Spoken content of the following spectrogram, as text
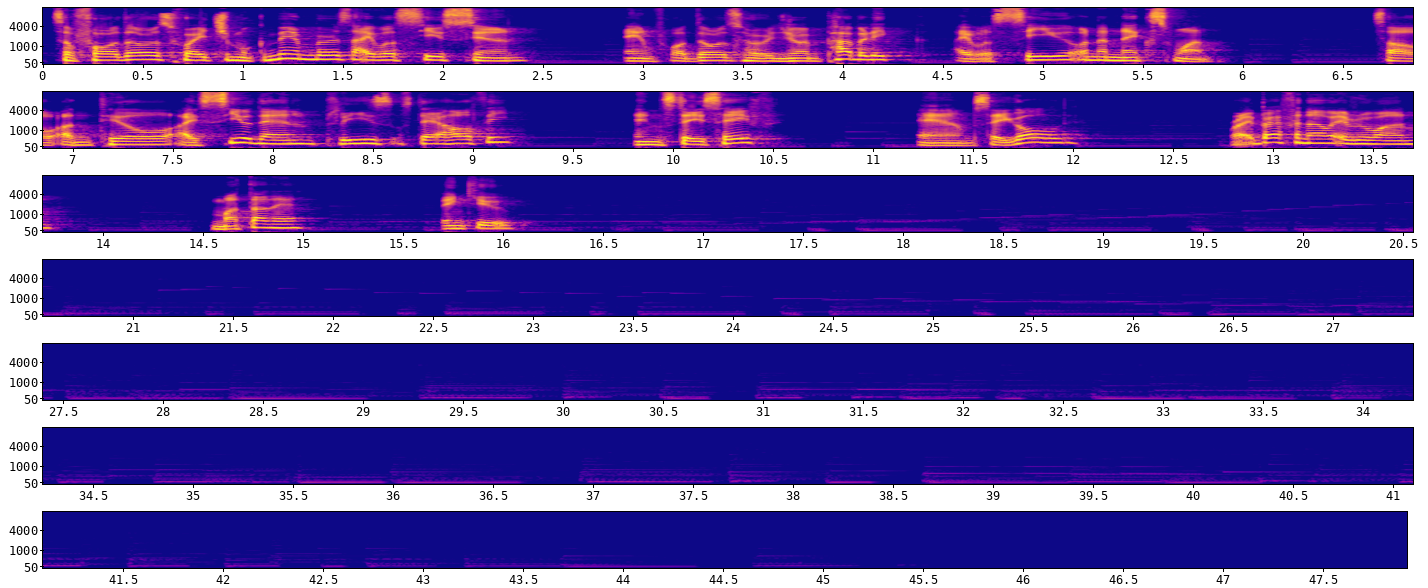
So for those who are Ichimoku members, I will see you soon. And for those who join public, I will see you on the next one. So until I see you then, please stay healthy and stay safe and stay gold. Right, bye for now everyone. Mata ne. Thank you.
